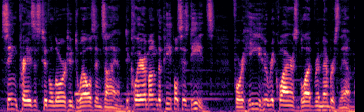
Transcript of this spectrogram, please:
Sing praises to the Lord who dwells in Zion. Declare among the peoples his deeds, for he who requires blood remembers them.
